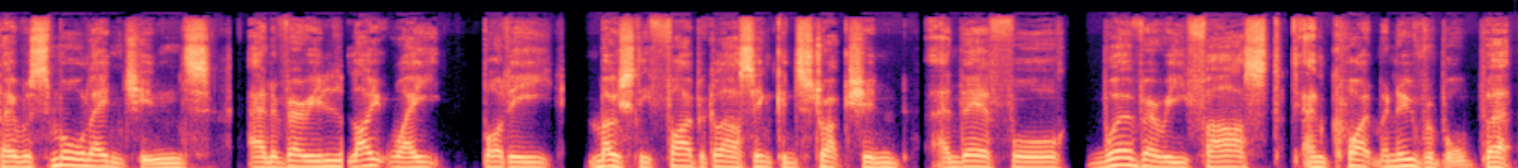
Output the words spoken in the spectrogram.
They were small engines and a very lightweight body, mostly fiberglass in construction, and therefore were very fast and quite maneuverable. But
